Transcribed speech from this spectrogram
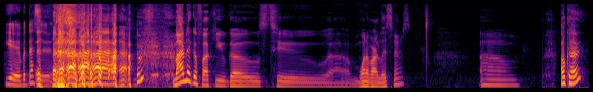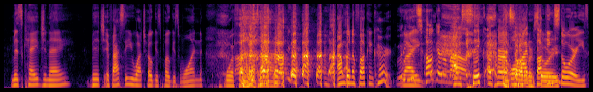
Yeah, but that's it. My nigga fuck you goes to um, one of our listeners. Um, Okay. Miss K Janae. Bitch, if I see you watch Hocus Pocus one more fucking time, I'm gonna fucking Kirk. What are like, you talking I'm sick of her saw on my her fucking story. stories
